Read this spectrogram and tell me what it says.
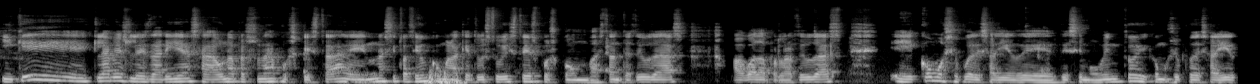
¿Y qué claves les darías a una persona pues, que está en una situación como la que tú estuviste, pues con bastantes deudas, aguada por las deudas. Eh, ¿Cómo se puede salir de, ese momento y cómo se puede salir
